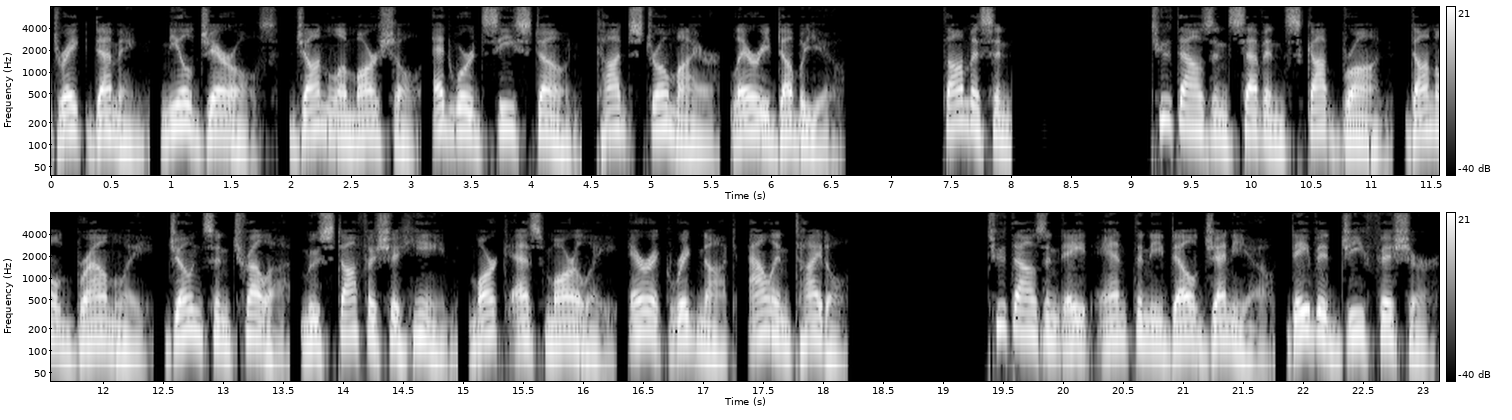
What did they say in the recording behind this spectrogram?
Drake Deming, Neil Gehrels, John La Marshall, Edward C. Stone, Tod Strohmayer, Larry W. Thomason 2007 Scott Braun, Donald Brownlee, Joan Centrella, Moustafa Chahine, Mark S. Marley, Eric Rignot, Alan Title 2008 Anthony Del Genio, David G. Fisher,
